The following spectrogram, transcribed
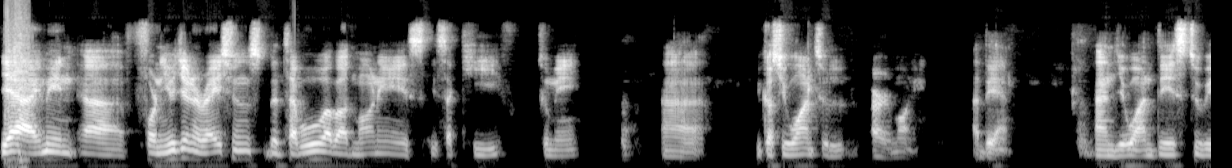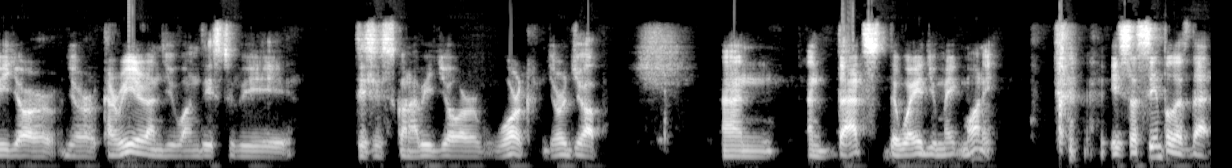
Yeah, I mean, uh, for new generations, the taboo about money is is a key to me, uh, because you want to earn money at the end, and you want this to be your your career, and you want this to be this is gonna be your work, your job, and and that's the way you make money. it's as simple as that.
